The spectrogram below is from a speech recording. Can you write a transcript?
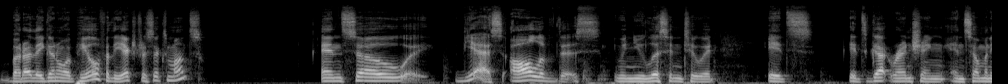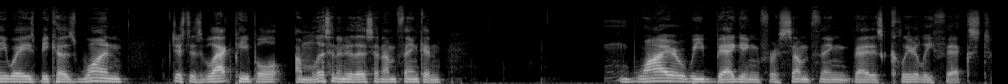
but are they going to appeal for the extra six months? And so, yes, all of this, when you listen to it, it's it's gut wrenching in so many ways because one, just as black people, I'm listening to this and I'm thinking, why are we begging for something that is clearly fixed?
